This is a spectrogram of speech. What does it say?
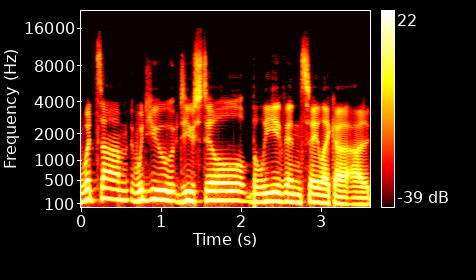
What um would you do? You still believe in say like a,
